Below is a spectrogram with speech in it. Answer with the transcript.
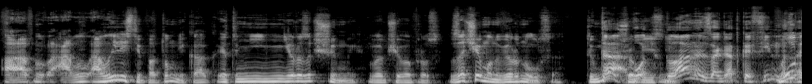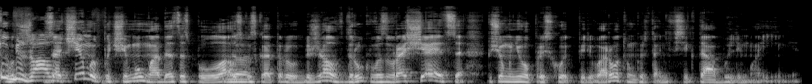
а, а, а вылезти потом никак. Это не, неразрешимый вообще вопрос. Зачем он вернулся? Ты Да, вот объяснить? главная загадка фильма. Вот убежал. Зачем и почему Модестес Паулаускас, который убежал, вдруг возвращается, причем у него происходит переворот, он говорит, они всегда были моими.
